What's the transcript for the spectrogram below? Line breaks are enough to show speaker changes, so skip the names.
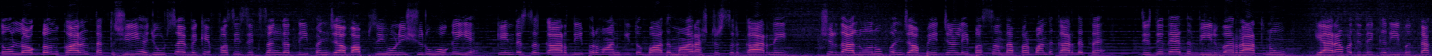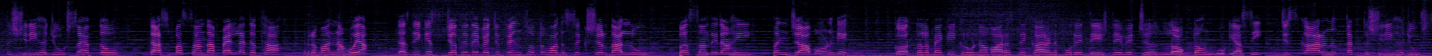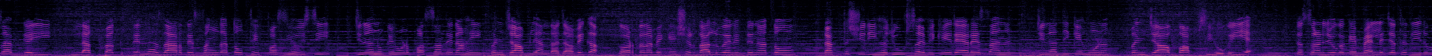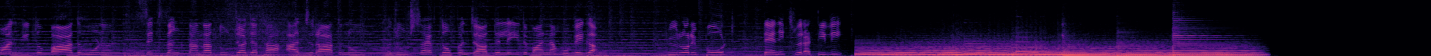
ਤੋਂ ਲਾਕਡਾਊਨ ਕਾਰਨ ਤਖਤ ਸ੍ਰੀ ਹਜੂਰ ਸਾਹਿਬ ਵਿਖੇ ਫਸੀ ਸਿੱਖ ਸੰਗਤ ਦੀ ਪੰਜਾਬ ਵਾਪਸੀ ਹੋਣੀ ਸ਼ੁਰੂ ਹੋ ਗਈ ਹੈ। ਕੇਂਦਰ ਸਰਕਾਰ ਦੀ ਪ੍ਰਵਾਨਗੀ ਤੋਂ ਬਾਅਦ ਮਹਾਰਾਸ਼ਟਰ ਸਰਕਾਰ ਨੇ ਸ਼ਰਧਾਲੂਆਂ ਨੂੰ ਪੰਜਾਬ ਭੇਜਣ ਲਈ ਬੱਸਾਂ ਦਾ ਪ੍ਰਬੰਧ ਕਰ ਦਿੱਤਾ ਹੈ, ਜਿਸ ਦੇ ਤਹਿਤ ਵੀਰਵਾਰ ਰਾਤ ਨੂੰ 11 ਵਜੇ ਦੇ ਕਰੀਬ ਤਖਤ ਸ੍ਰੀ ਹਜੂਰ ਸਾਹਿਬ ਤੋਂ 10 ਬੱਸਾਂ ਦਾ ਪਹਿਲਾ ਜਥਾ ਰਵਾਨਾ ਹੋਇਆ। ਦੱਸਦੀ ਕਿ ਇਸ ਜਥੇ ਦੇ ਵਿੱਚ 300 ਤੋਂ ਵੱਧ ਸਿੱਖ ਸ਼ਰਧਾਲੂ ਬੱਸਾਂ ਦੇ ਰਾਹੀਂ ਪੰਜਾਬ ਆਉਣਗੇ। ਗੌਰਤਲਬ ਹੈ ਕਿ ਕਰੋਨਾ ਵਾਇਰਸ ਦੇ ਕਾਰਨ ਪੂਰੇ ਦੇਸ਼ ਦੇ ਵਿੱਚ ਲਾਕਡਾਊਨ ਹੋ ਗਿਆ ਸੀ, ਜਿਸ ਕਾਰਨ ਤਖਤ ਸ੍ਰੀ ਹਜੂਰ ਸਾਹਿਬ ਗਈ, ਲਗਭਗ 3000 ਦੇ ਸੰਗਤ ਉੱਥੇ ਫਸੀ ਹੋਈ ਸੀ, ਜਿਨ੍ਹਾਂ ਨੂੰ ਕਿ ਹੁਣ ਬੱਸਾਂ ਦੇ ਰਾਹੀਂ ਪੰਜਾਬ ਲਿਆਂਦਾ ਜਾਵੇਗਾ। ਗੌਰਤਲਬ ਹੈ ਕਿ ਸ਼ਰਧਾਲੂ ਇਹਨੇ ਦਿਨਾਂ ਤੋਂ ਤਖਤ ਸ੍ਰੀ ਹਜੂਰ ਸਾਹਿਬ ਵਿਖੇ ਰਹਿ ਰਹੇ ਸਨ, ਜਿਨ੍ਹਾਂ ਦੀ ਕਿ ਹੁਣ ਪੰਜਾਬ ਵਾਪਸੀ ਹੋ ਗਈ ਹੈ। ਦੱਸਣਯੋਗ ਹੈ ਕਿ ਪਹਿਲੇ ਜਥੇ ਦੀ ਰਵਾਨਗੀ ਤੋਂ ਬਾਅਦ ਹੁਣ ਸਿੱਖ ਸੰਗਤਾਂ ਦਾ ਦੂਜਾ ਜਥਾ ਅੱਜ ਰਾਤ ਨੂੰ ਹਜੂਰ ਸਾਹਿਬ ਤੋਂ ਪੰਜਾਬ ਦੇ ਲਈ ਰਵਾਨਾ ਹੋਵੇਗਾ। Bureau report, Dainik Savera TV.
